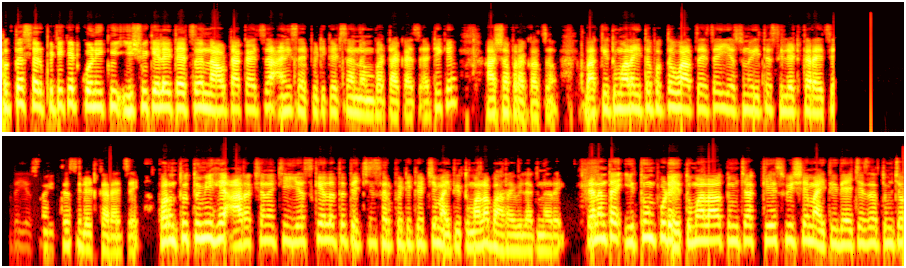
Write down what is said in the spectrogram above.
फक्त सर्टिफिकेट कोणी इश्यू केलंय त्याचं नाव टाकायचं आणि सर्टिफिकेटचा नंबर टाकायचा ठीक आहे. अशा प्रकारचं. बाकी तुम्हाला इथं फक्त वाचायचं येस नो इथं सिलेक्ट करायचं येस नाही इथं सिलेक्ट करायचंय. परंतु तुम्ही हे आरक्षणाची येस केलं तर त्याची सर्टिफिकेटची माहिती तुम्हाला भरावी लागणार आहे. त्यानंतर इथून पुढे तुम्हाला तुमच्या केस विषयी माहिती द्यायची जर तुमच्या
